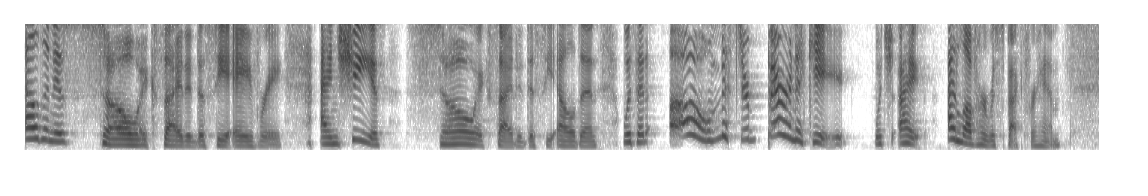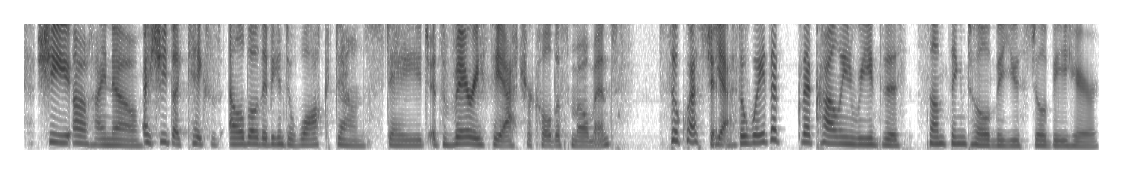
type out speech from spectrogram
Eldon is so excited to see Avery, and she is so excited to see Eldon with an "Oh, Mr. Bernecky," which I I love her respect for him. She Oh, I know. and she like takes his elbow. They begin to walk down stage. It's very theatrical. This moment. So, question. Yes. The way that, that Colleen reads this, something told me you still be here.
